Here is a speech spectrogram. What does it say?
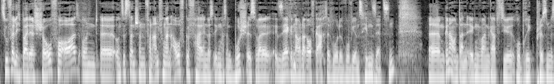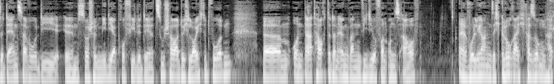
zufällig bei der Show vor Ort und äh, uns ist dann schon von Anfang an aufgefallen, dass irgendwas im Busch ist, weil sehr genau darauf geachtet wurde, wo wir uns hinsetzen. Ähm, genau, und dann irgendwann gab es die Rubrik Prism is a Dancer, wo die ähm, Social-Media-Profile der Zuschauer durchleuchtet wurden. Ähm, und da tauchte dann irgendwann ein Video von uns auf, äh, wo Leon sich glorreich versungen hat,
